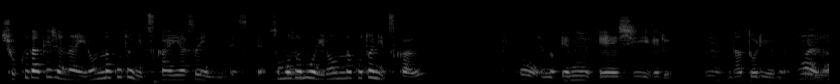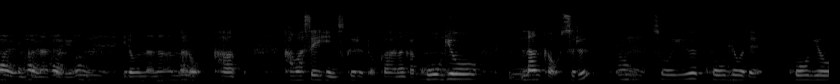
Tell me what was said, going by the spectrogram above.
食だけじゃないいろんなことに使いやすいんですって。そもそもいろんなことに使う、そう。あの NaCl ナトリウムっていうのナトリウム。いろんななんだろうか革製品作るとかなんか工業なんかをする、そういう工業で工業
